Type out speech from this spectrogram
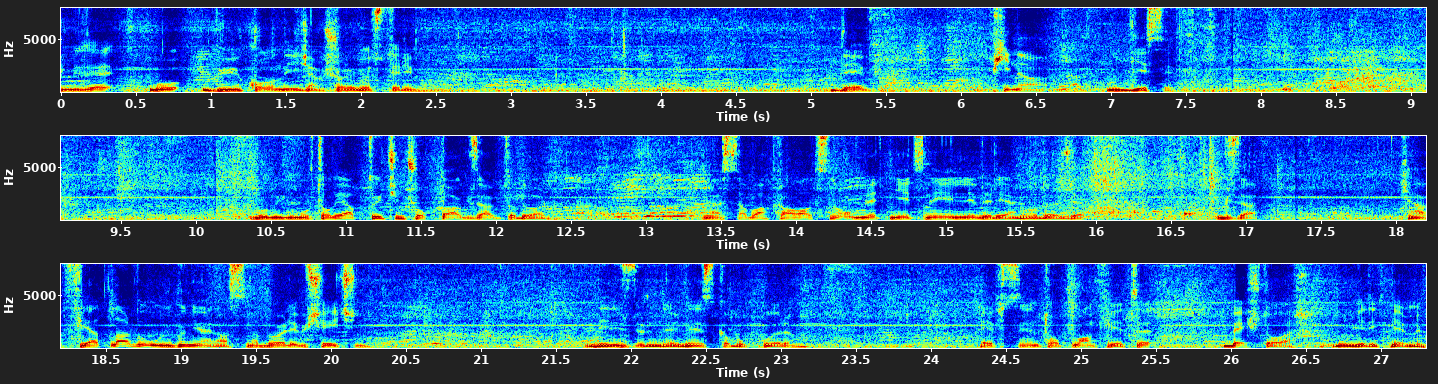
Şimdi de bu büyük olanı yiyeceğim. Şöyle göstereyim. Dev pina midyesi. Bunu yumurtalı yaptığı için çok daha güzel bir tadı var. Yani sabah kahvaltısına omlet niyetine yenilebilir yani o derece güzel. Yani fiyatlar da uygun yani aslında böyle bir şey için. Deniz ürünleri, deniz kabukluları hepsinin toplam fiyatı 5 dolar bu yediklerimin.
